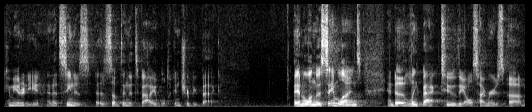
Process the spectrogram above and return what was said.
community. And that's seen as, as something that's valuable to contribute back. And along those same lines, and to link back to the Alzheimer's uh,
